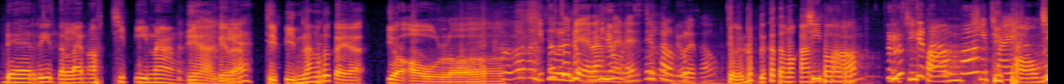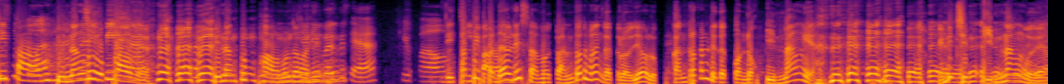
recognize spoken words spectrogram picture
dari the land of Cipinang. Iya gila. Ya. Cipinang tuh kayak ya Allah. Itu tuh daerah mana ya, sih kalau boleh tahu Ciledug dekat sama kantor. Cipam, Terus Cipam, Cipam. Cipam, Pinang tuh palm ya. Pinang tuh palm gak Jadi bagus ya. Cipal. Di Tapi Cipam. padahal dia sama kantor kan nggak terlalu jauh loh. Kantor kan dekat Pondok Pinang ya. Ini Cipinang loh ya.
